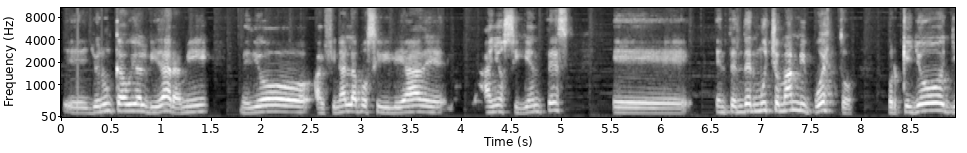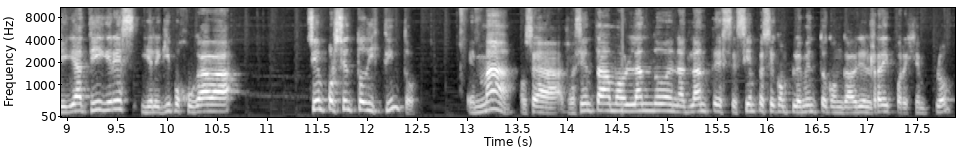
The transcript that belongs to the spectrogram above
eh, yo nunca voy a olvidar, a mí me dio al final la posibilidad de años siguientes eh, entender mucho más mi puesto, porque yo llegué a Tigres y el equipo jugaba 100% distinto. Es más, o sea, recién estábamos hablando en Atlante, siempre ese complemento con Gabriel Rey, por ejemplo,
